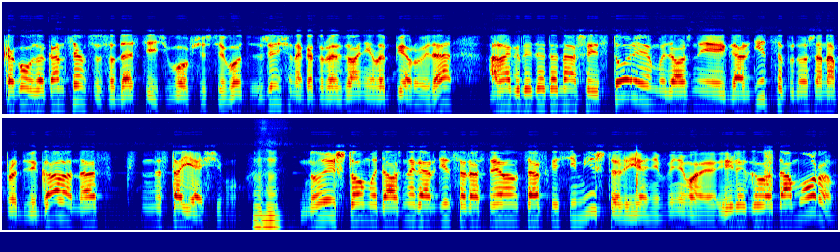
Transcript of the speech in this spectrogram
какого-то консенсуса достичь в обществе. Вот женщина, которая звонила первой, да, она говорит, это наша история, мы должны ей гордиться, потому что она продвигала нас к настоящему. Угу. Ну и что, мы должны гордиться расстрелом царской семьи, что ли, я не понимаю? Или голодомором?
